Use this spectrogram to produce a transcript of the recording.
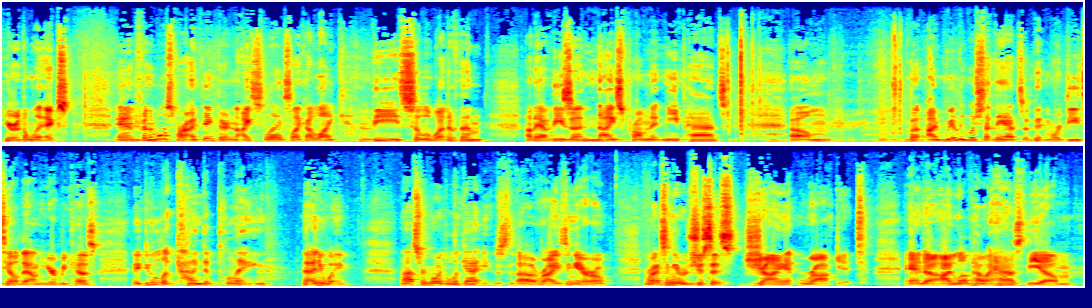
here are the legs. And for the most part, I think they're nice legs. Like, I like the silhouette of them. How they have these uh, nice prominent knee pads. Um, but I really wish that they had a bit more detail down here because they do look kind of plain. Now, anyway, last we're going to look at is uh, Rising Arrow. Rising Arrow is just this giant rocket. And uh, I love how it has the... Um,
